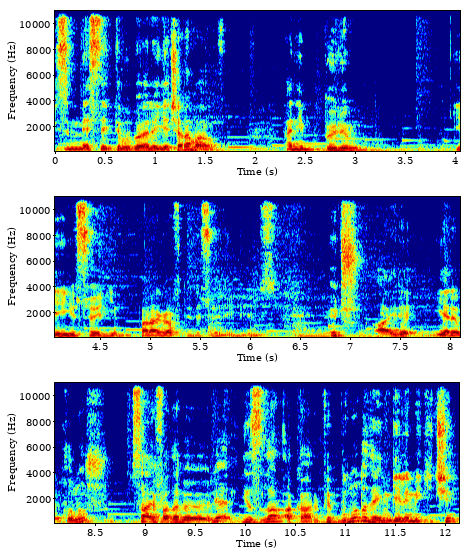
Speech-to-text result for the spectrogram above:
bizim meslekte bu böyle geçer ama hani bölüm diye söyleyeyim, paragraf diye de söyleyebiliriz. Üç ayrı yere konur. Sayfada böyle yazılar akar ve bunu da dengelemek için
